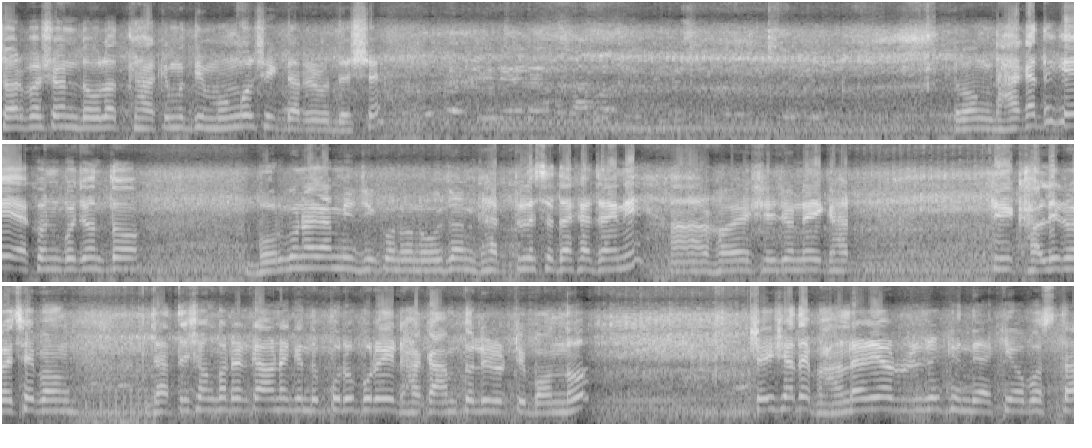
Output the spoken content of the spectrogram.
চরবেশন দৌলত খা হাকিমুদ্দিন মঙ্গল শিকদারের উদ্দেশ্যে। এবং ঢাকা থেকে এখন পর্যন্ত বরগুনাগামী যে কোনো নৌযান ঘাট প্লেসে দেখা যায়নি, আর হয় সেই জন্য এই ঘাটটি খালি রয়েছে এবং যাত্রী সংকটের কারণে কিন্তু পুরোপুরি ঢাকা আমতলি রুটটি বন্ধ। সেই সাথে ভান্ডারিয়া রুটে কিন্তু একই অবস্থা।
